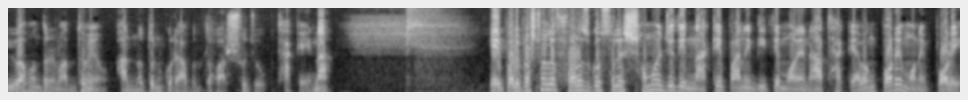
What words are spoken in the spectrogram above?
বিবাহ বন্ধনের মাধ্যমেও আর নতুন করে আবদ্ধ হওয়ার সুযোগ থাকে না। এরপরে প্রশ্ন হলো, ফরজ গোসলের সময় যদি নাকে পানি দিতে মনে না থাকে এবং পরে মনে পড়ে,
